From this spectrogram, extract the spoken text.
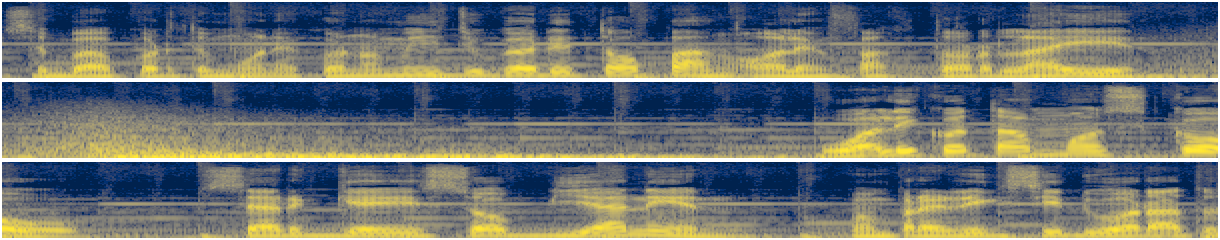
sebab pertumbuhan ekonomi juga ditopang oleh faktor lain. Wali Kota Moskow, Sergei Sobyanin, memprediksi 200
